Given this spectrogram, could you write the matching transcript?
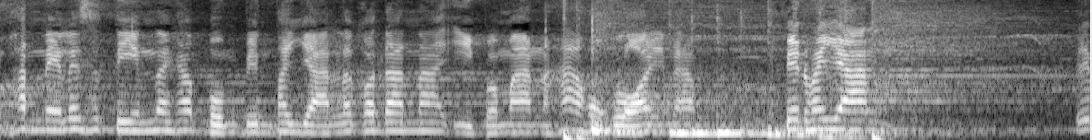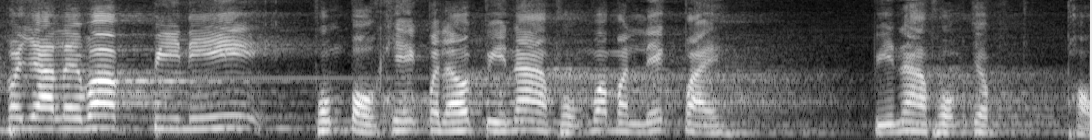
2,000 ในไลฟ์สตรีมนะครับ ผมเป็นพยานแล้วก็ด้านหน้าอีกประมาณ 5-600 นะครับ เป็นพยานเป็นพยานเลยว่าปีนี้ผมเป่าเค้กไปแล้วปีหน้าผมว่ามันเล็กไป ปีหน้าผมจะเผา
